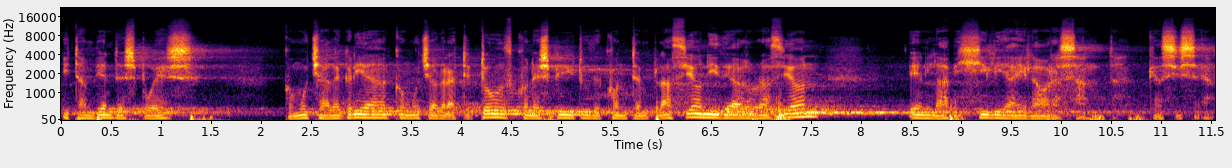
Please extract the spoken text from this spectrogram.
y también después, con mucha alegría, con mucha gratitud, con espíritu de contemplación y de adoración en la vigilia y la hora santa. Que así sea.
